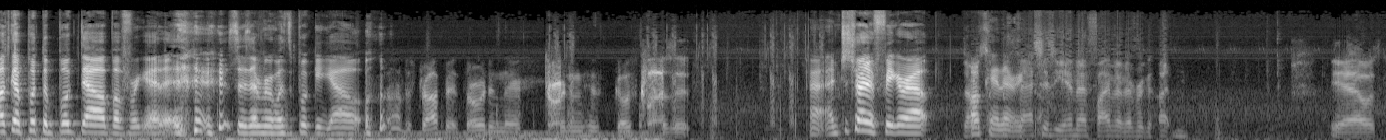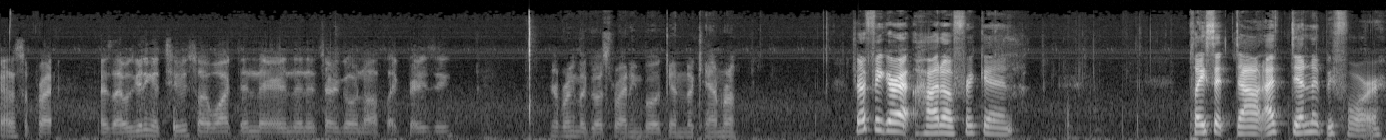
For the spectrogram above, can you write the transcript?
I was gonna put the book down, but forget it. Since everyone's booking out. Oh, just drop it. Throw it in there. Throw it in his ghost closet. Alright, I'm just trying to figure out. That was Okay, like there the we go. fastest EMF five I've ever gotten. Yeah, I was kind of surprised. Because I was getting a two, so I walked in there, and then it started going off like crazy. Here, bring the ghost writing book and the camera. Try to figure out how to freaking place it down. I've done it before.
